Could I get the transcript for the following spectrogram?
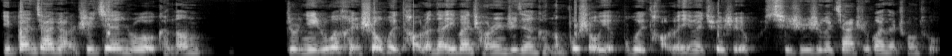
一般家长之间如果可能，就是你如果很熟会讨论，但一般成人之间可能不熟也不会讨论，因为确实其实是个价值观的冲突。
